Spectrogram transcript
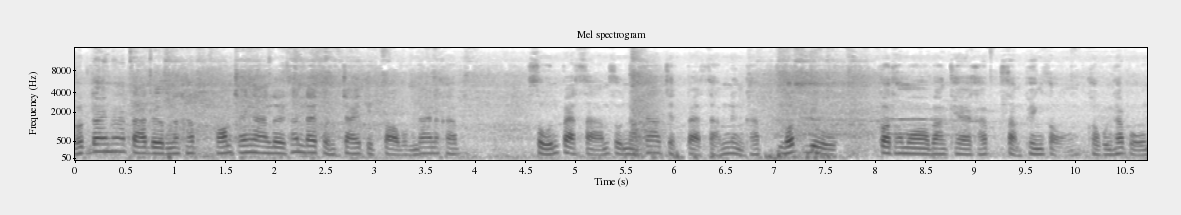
รถได้หน้าตาเดิมนะครับ พร้อมใช้งานเลยท่านใดสนใจติดต่อผมได้นะครับ 0830197831 ครับ รถอยู่กทมบางแคครับสำเพ็ง2ขอบคุณครับผม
